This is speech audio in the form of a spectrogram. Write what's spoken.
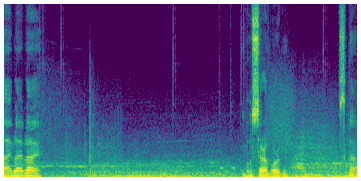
Blei, blei. Wo ist Sarah Morgan? Ist klar.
